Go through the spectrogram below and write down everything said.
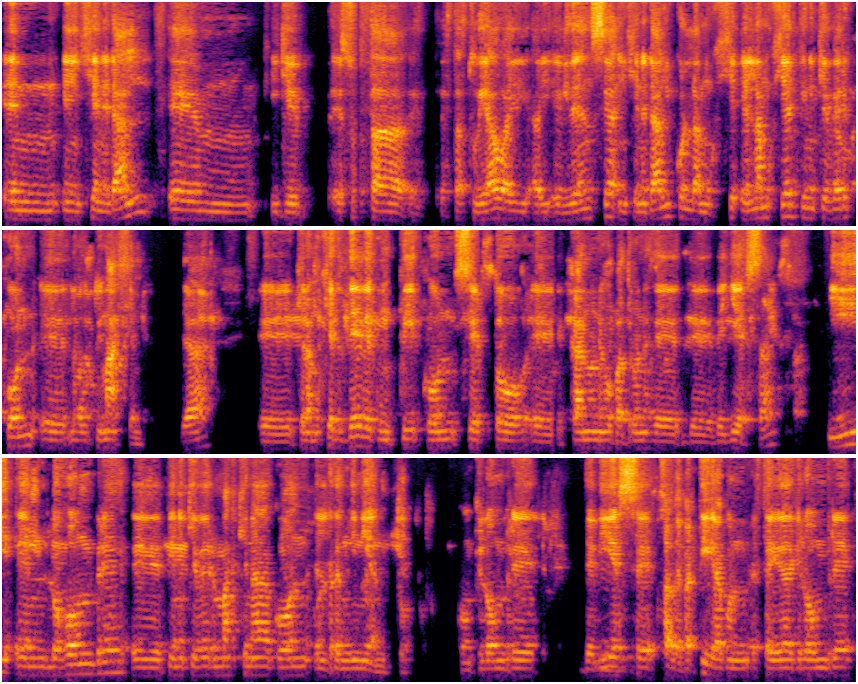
En, en general, em, y que eso está, está estudiado, hay, hay, evidencia, en general con la mujer, en la mujer tiene que ver con eh, la autoimagen, ¿ya? Eh, que la mujer debe cumplir con ciertos eh, cánones o patrones de, belleza, y en los hombres eh, tiene que ver más que nada con el rendimiento, con que el hombre debiese, o sea, de partida con esta idea de que el hombre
